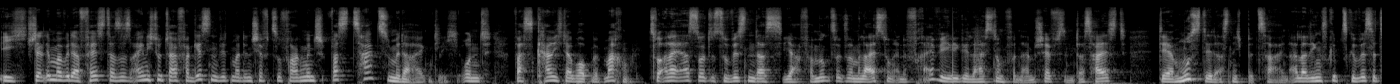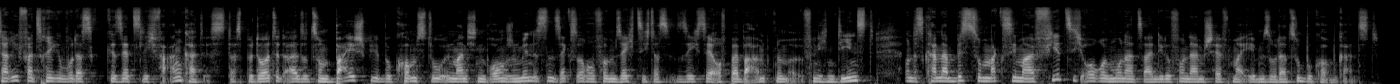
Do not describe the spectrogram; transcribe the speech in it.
Ich stelle immer wieder fest, dass es eigentlich total vergessen wird, mal den Chef zu fragen, Mensch, was zahlst du mir da eigentlich? Und was kann ich da überhaupt mitmachen? Zuallererst solltest du wissen, dass ja, vermögenswirksame Leistungen eine freiwillige Leistung von deinem Chef sind. Das heißt, der muss dir das nicht bezahlen. Allerdings gibt es gewisse Tarifverträge, wo das gesetzlich verankert ist. Das bedeutet also zum Beispiel bekommst du in manchen Branchen mindestens 6,65 Euro. Das sehe ich sehr oft bei Beamten im öffentlichen Dienst. Und es kann dann bis zu maximal 40 Euro im Monat sein, die du von deinem Chef mal ebenso dazu bekommen kannst.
